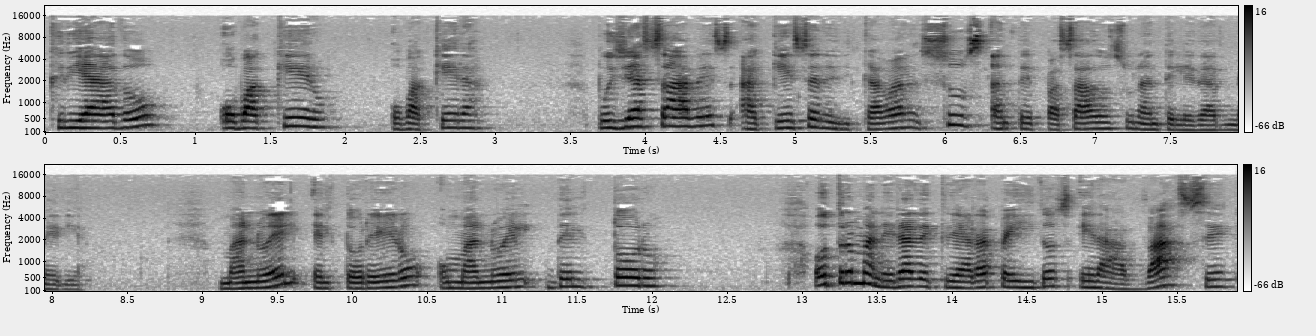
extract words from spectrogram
criado o vaquero o vaquera, pues ya sabes a qué se dedicaban sus antepasados durante la Edad Media. Manuel el torero o Manuel del toro. Otra manera de crear apellidos era a base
